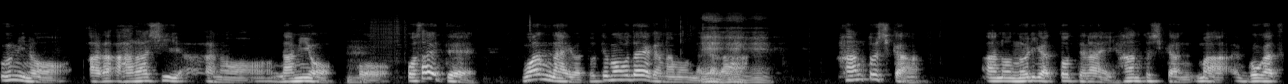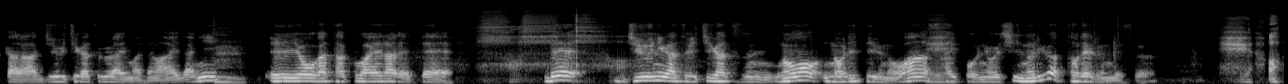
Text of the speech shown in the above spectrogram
海の荒荒しい、あの、波をこう、抑えて、湾内はとても穏やかなもんだえから、半年間、あの、海苔が取ってない半年間、まあ、5月から11月ぐらいまでの間ええにうん栄養が蓄えられて、はで、あ12月、1月の海苔っていうのはええ最高に美味しい海苔が取れるんです。へえあ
